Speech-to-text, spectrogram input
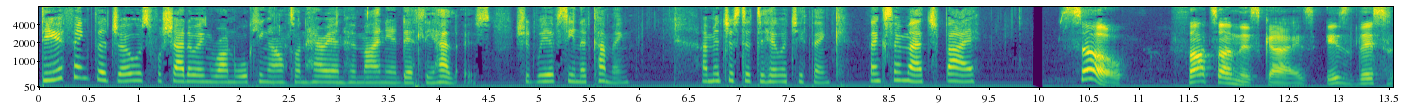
do you think that Jo was foreshadowing Ron walking out on Harry and Hermione in Deathly Hallows? Should we have seen it coming? I'm interested to hear what you think. Thanks so much. Bye. So, thoughts on this, guys? Is this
